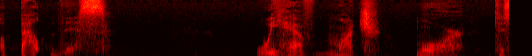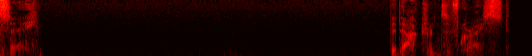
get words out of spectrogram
About this, we have much more to say. The doctrines of Christ.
